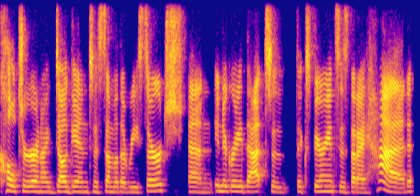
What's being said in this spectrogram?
culture and i dug into some of the research and integrated that to the experiences that i had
